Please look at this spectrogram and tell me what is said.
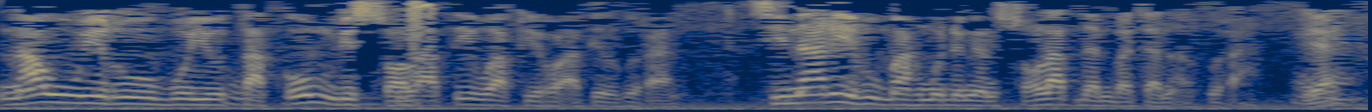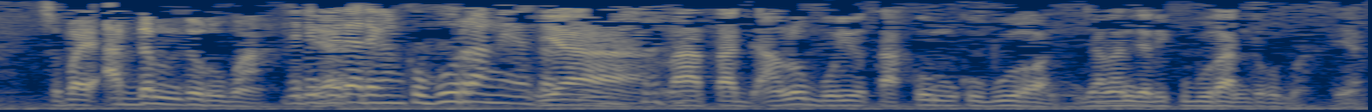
"Nawiru buyutakum bis sholati wa qiraatil Quran." Sinari rumahmu dengan sholat dan bacaan Al-Quran, Iya. ya, supaya adem tuh rumah. Jadi ya. beda dengan kuburan ya Ustaz. Ya, la taj'alu buyutakum kuburon. Jangan jadi kuburan tuh rumah, ya.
